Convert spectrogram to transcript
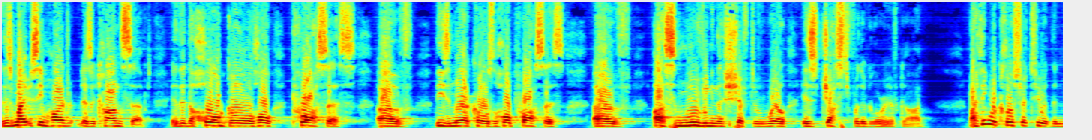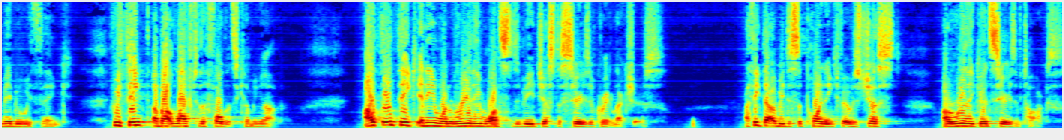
This might seem hard as a concept, that the whole goal, whole process of these miracles, the whole process of us moving in the shift of will is just for the glory of God. But I think we're closer to it than maybe we think. If we think about life to the full that's coming up, I don't think anyone really wants to be just a series of great lectures. I think that would be disappointing if it was just a really good series of talks.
